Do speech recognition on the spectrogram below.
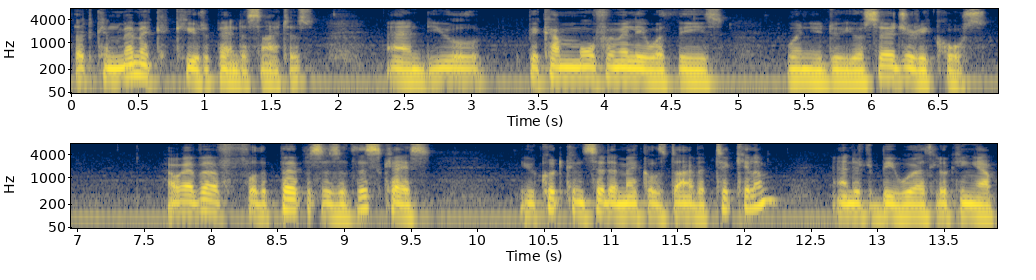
that can mimic acute appendicitis, and you'll become more familiar with these when you do your surgery course. However, for the purposes of this case, you could consider Meckel's diverticulum, and it would be worth looking up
